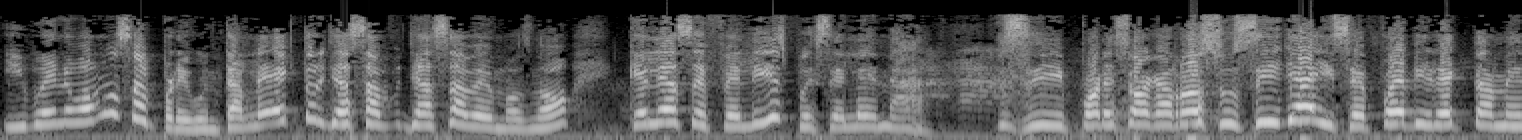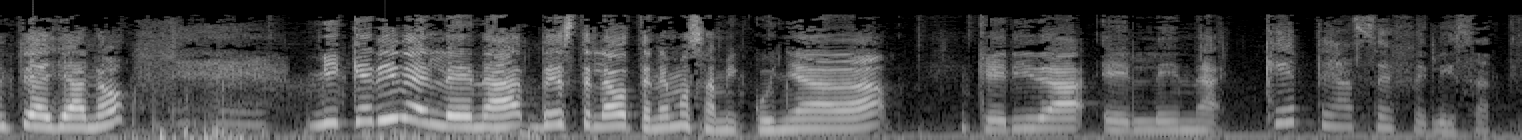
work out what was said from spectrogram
Y bueno, vamos a preguntarle, Héctor, ya, ya sabemos, ¿no? ¿Qué le hace feliz? Pues Elena. Sí, por eso agarró su silla y se fue directamente allá, ¿no? Mi querida Elena, de este lado tenemos a mi cuñada, querida Elena, ¿qué te hace feliz a ti?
